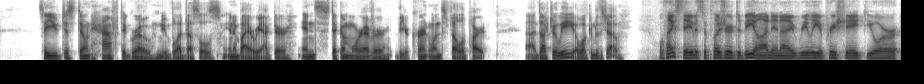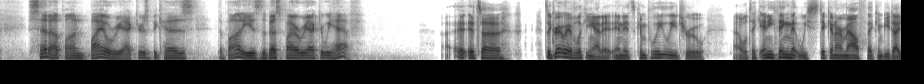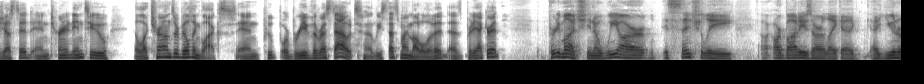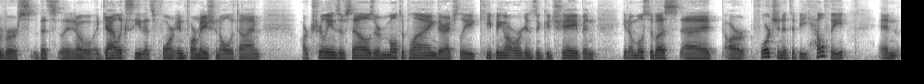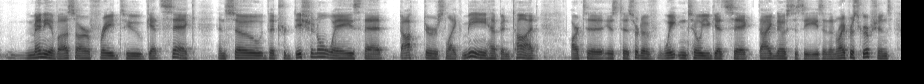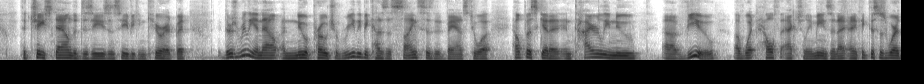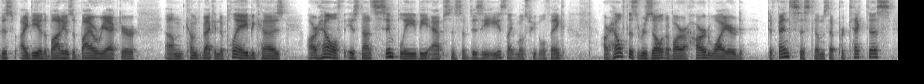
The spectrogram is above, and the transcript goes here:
So you just don't have to grow new blood vessels in a bioreactor and stick them wherever your current ones fell apart. Uh, Dr. Li, welcome to the show. Well, thanks, Dave. It's a pleasure to be on, and I really appreciate your setup on bioreactors because the body is the best bioreactor we have. It's a it's a great way of looking at it, and it's completely true. Uh, we'll take anything that we stick in our mouth that can be digested and turn it into electrons or building blocks, and poop or breathe the rest out. At least that's my model of it. That's pretty accurate. Pretty much. You know, we are essentially our bodies are like a, a universe that's you know a galaxy that's for, in formation all the time. Our trillions of cells are multiplying. They're actually keeping our organs in good shape. And you know most of us uh, are fortunate to be healthy and many of us are afraid to get sick. And so the traditional ways that doctors like me have been taught are to is to sort of wait until you get sick diagnose disease and then write prescriptions to chase down the disease and see if you can cure it. But there's really a now a new approach, really because the science has advanced to uh, help us get an entirely new uh, view of what health actually means. And I, I, think this is where this idea of the body as a bioreactor um, comes back into play because our health is not simply the absence of disease, like most people think. Our health is a result of our hardwired defense systems that protect us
